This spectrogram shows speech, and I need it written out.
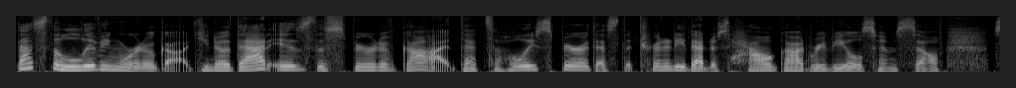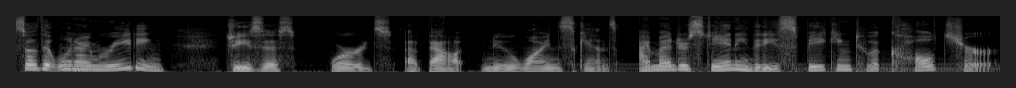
that's the living word of God. You know, that is the spirit of God. That's the Holy Spirit, that's the Trinity, that is how God reveals himself. So that when mm. I'm reading Jesus words about new wineskins, I'm understanding that he's speaking to a culture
